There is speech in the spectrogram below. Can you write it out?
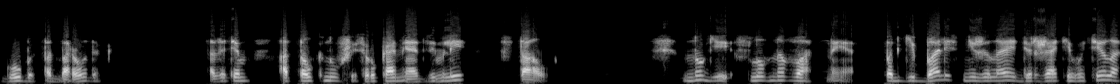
губы, подбородок, а затем, оттолкнувшись руками от земли, встал. Ноги, словно ватные, подгибались, не желая держать его тело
